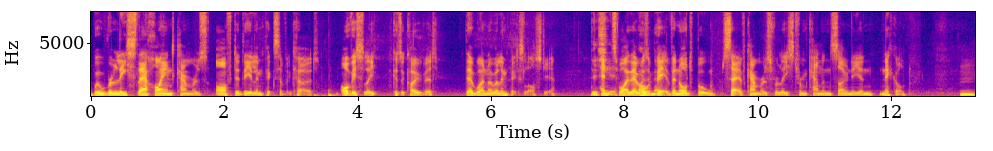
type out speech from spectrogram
will release their high-end cameras after the Olympics have occurred. Obviously, because of COVID, there were no Olympics last year. This Hence year. why there was Oh, a no. bit of an oddball set of cameras released from Canon, Sony, and Nikon. Hmm.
